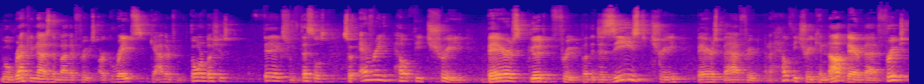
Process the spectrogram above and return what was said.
You will recognize them by their fruits. Are grapes gathered from thorn bushes, figs from thistles? So every healthy tree bears good fruit, but the diseased tree bears bad fruit. And a healthy tree cannot bear bad fruit,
